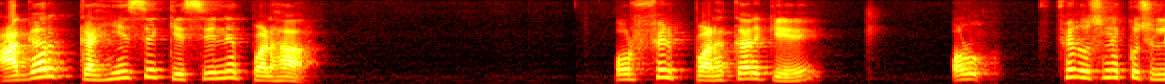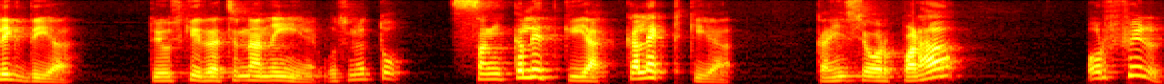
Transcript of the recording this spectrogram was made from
अगर कहीं से किसी ने पढ़ा और फिर पढ़ करके और फिर उसने कुछ लिख दिया तो उसकी रचना नहीं है। उसने तो संकलित किया कलेक्ट किया, कहीं से और पढ़ा और फिर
